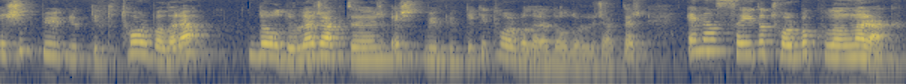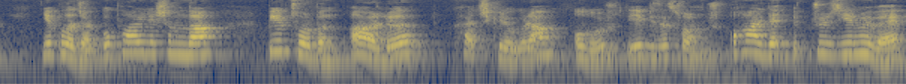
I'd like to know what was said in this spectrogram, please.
eşit büyüklükteki torbalara doldurulacaktır. Eşit büyüklükteki torbalara doldurulacaktır. En az sayıda torba kullanılarak yapılacak bu paylaşımda bir torbanın ağırlığı kaç kilogram olur diye bize sormuş. O halde 320 ve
